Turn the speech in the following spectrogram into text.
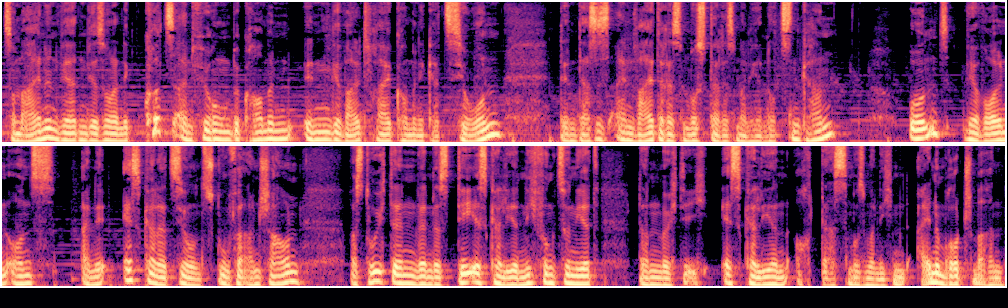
Zum einen werden wir so eine Kurzeinführung bekommen in gewaltfreie Kommunikation, denn das ist ein weiteres Muster, das man hier nutzen kann. Und wir wollen uns eine Eskalationsstufe anschauen. Was tue ich denn, wenn das Deeskalieren nicht funktioniert? Dann möchte ich eskalieren. Auch das muss man nicht mit einem Rutsch machen.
